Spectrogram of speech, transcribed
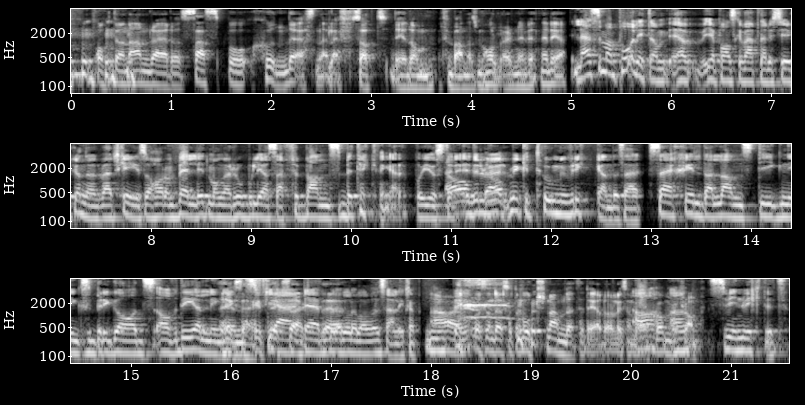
och den andra är då SASPO sjunde SNLF. Så att det är de förbanden som håller, nu vet ni det. Läser man på lite om japanska väpnade styrkan under världskriget så har de väldigt många roliga så här, förbandsbeteckningar på just det. Ja, det är väldigt mycket tungvrickande så här. Särskilda landstigningsbrigadsavdelningens exakt, fjärde exakt. Så här, liksom. ja, och sen dessutom ortsnamnet till det då, liksom, var ja, kommer ja, ifrån. Svinviktigt.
